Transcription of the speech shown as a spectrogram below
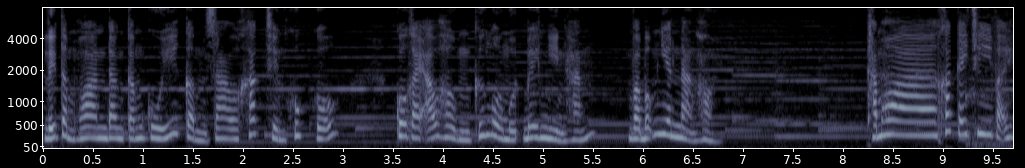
Lý Tẩm Hoan đang cắm cúi cầm dao khắc trên khúc gỗ. Cô gái áo hồng cứ ngồi một bên nhìn hắn Và bỗng nhiên nàng hỏi, Thám hoa khắc cái chi vậy?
